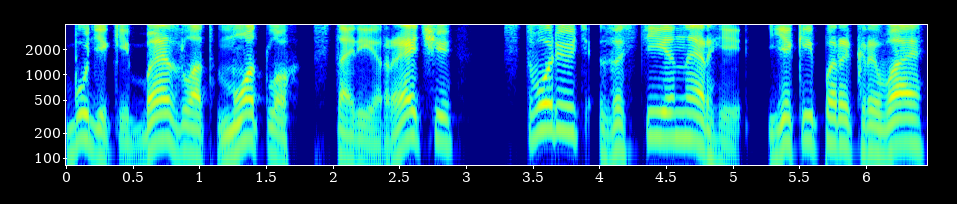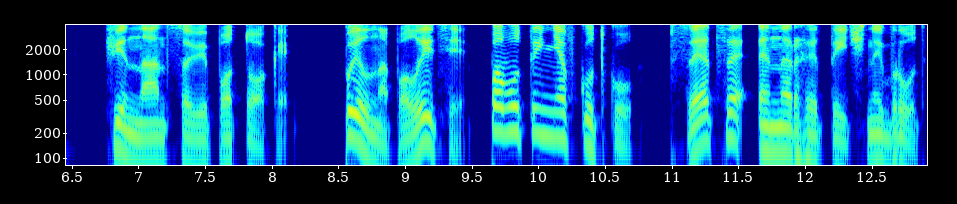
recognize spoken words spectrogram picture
Будь-який безлад, мотлох, старі речі створюють застій енергії, який перекриває фінансові потоки. Пил на полиці, павутиння в кутку все це енергетичний бруд,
